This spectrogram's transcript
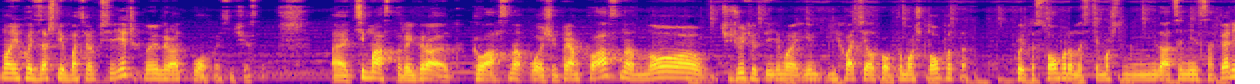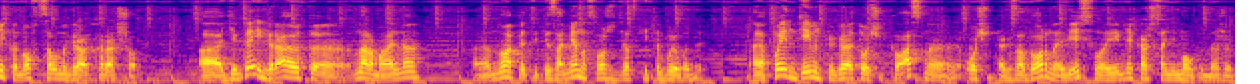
Но они хоть зашли в восьмерку сильнейших, но играют плохо, если честно. Э, Master играют классно, очень прям классно, но чуть-чуть, вот, видимо, им не хватило какого-то, может, опыта, какой-то собранности, может, недооценили соперника, но в целом играют хорошо. EG играют э, нормально, Э, но, опять-таки, замена сложно сделать какие-то выводы. Э, Paint Gaming играет очень классно, очень так задорно, весело, и мне кажется, они могут даже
